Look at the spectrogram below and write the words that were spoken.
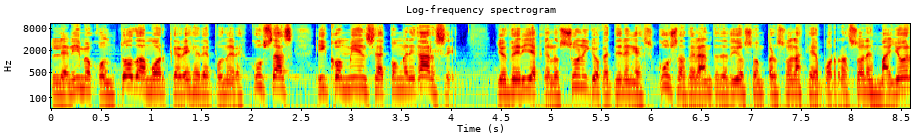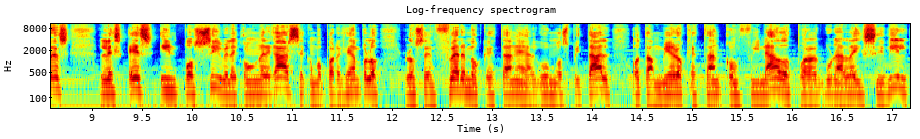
Le animo con todo amor que deje de poner excusas y comience a congregarse. Yo diría que los únicos que tienen excusas delante de Dios son personas que por razones mayores les es imposible congregarse, como por ejemplo los enfermos que están en algún hospital o también los que están confinados por alguna ley civil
